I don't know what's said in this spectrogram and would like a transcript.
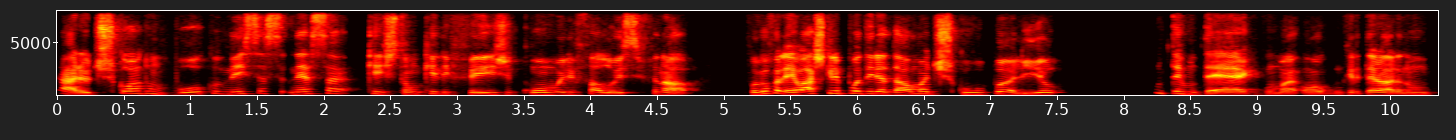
Cara, eu discordo um pouco nesse, nessa questão que ele fez de como ele falou esse final. Foi o que eu falei, eu acho que ele poderia dar uma desculpa ali, um termo técnico, uma, algum critério, olha, não,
